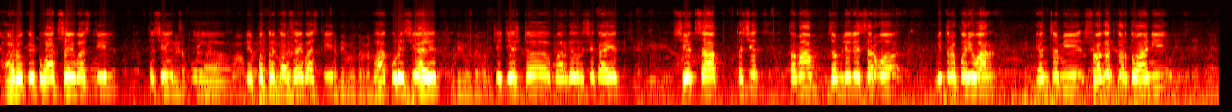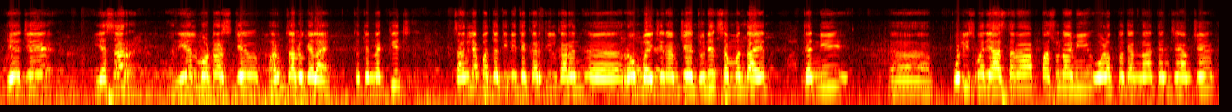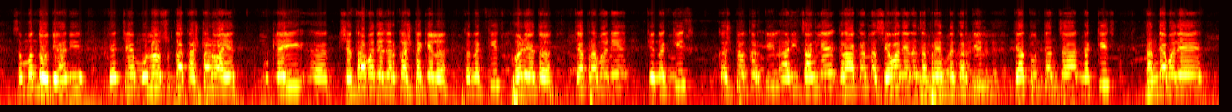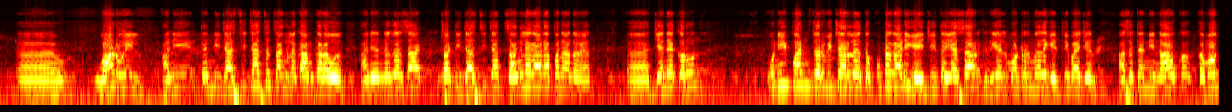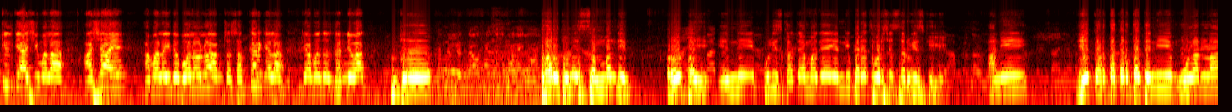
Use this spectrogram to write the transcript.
ॲडव्होकेट वाघ साहेब असतील तसेच आपले पत्रकार साहेब असतील भाकुरेशी आहेत आमचे ज्येष्ठ मार्गदर्शक आहेत शेख साहेब तसेच तमाम जमलेले सर्व मित्र परिवार यांचं मी स्वागत करतो. आणि हे जे एस आर रिअल मोटर्स जे फर्म चालू केला आहे तर ते नक्कीच चांगल्या पद्धतीने ते करतील. कारण रौफ भाईचे आमचे जुनेच संबंध आहेत. त्यांनी पोलीसमध्ये असताना पासून आम्ही ओळखतो त्यांना त्यांचे आमचे संबंध होते आणि त्यांचे मुलं सुद्धा कष्टाळू आहेत. कुठल्याही क्षेत्रामध्ये जर कष्ट केलं तर नक्कीच फळ येतं. त्याप्रमाणे ते नक्कीच कष्ट करतील आणि चांगले ग्राहकांना सेवा देण्याचा प्रयत्न करतील. त्यातून त्यांचं नक्कीच धंद्यामध्ये वाढ होईल आणि त्यांनी जास्तीत जास्त चांगलं काम करावं आणि नगरसाठी जास्तीत जास्त चांगल्या गाड्या पण आणाव्यात. जेणेकरून कुणी पण जर विचारलं तर कुठं गाडी घ्यायची तर एस आर रिअल मोटरमध्ये घेतली पाहिजे. असं त्यांनी नाव क- कमवतील ती अशी मला आशा आहे. आम्हाला इथं बोलवलं आमचा सत्कार केला. त्याबद्दल धन्यवाद. फार जुने संबंधित भाई यांनी पोलीस खात्यामध्ये यांनी बरेच वर्ष सर्व्हिस केली. आणि हे करता करता त्यांनी मुलांना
